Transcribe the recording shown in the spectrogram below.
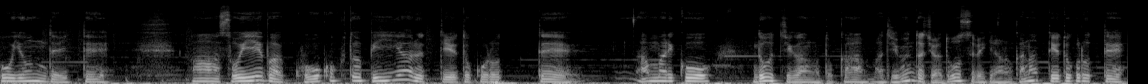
を読んでいてああそういえば広告と PR っていうところってあんまりこうどう違うのとか、まあ、自分たちはどうすべきなのかなっていうところって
